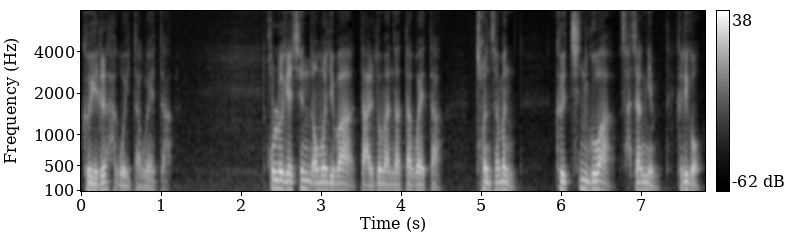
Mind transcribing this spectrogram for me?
그 일을 하고 있다고 했다. 홀로 계신 어머니와 딸도 만났다고 했다. 천삼은 그 친구와 사장님 그리고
